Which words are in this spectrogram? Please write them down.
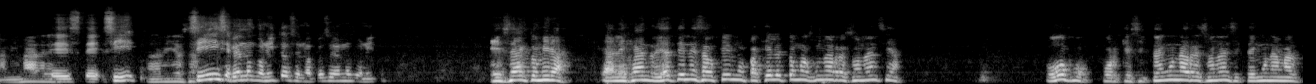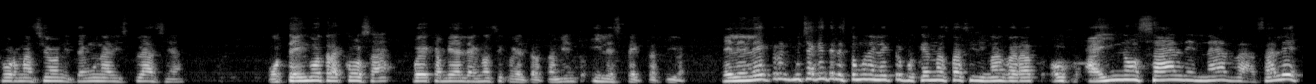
a mi madre. Este, sí, sí, se ven más bonitos, el mapeo se ve más bonito. Exacto, mira, Alejandro, ya tienes autismo, ¿para qué le tomas una resonancia? Ojo, porque si tengo una resonancia y tengo una malformación y tengo una displasia o tengo otra cosa, puede cambiar el diagnóstico y el tratamiento y la expectativa. El electro, mucha gente les toma un electro porque es más fácil y más barato. Ojo, ahí no sale nada, sale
